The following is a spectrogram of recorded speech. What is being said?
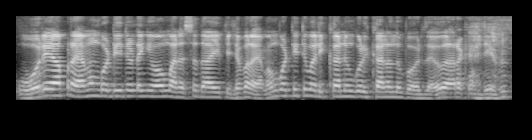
ഓരോ ആ പ്രേമം പൊട്ടിയിട്ടുണ്ടെങ്കിൽ ഓ മനസ്സിതായി. പിന്നെ പ്രേമം പൊട്ടിയിട്ട് വലിക്കാനും കുളിക്കാനും ഒന്നും പോരുത്. അത് വേറെ കാര്യം.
